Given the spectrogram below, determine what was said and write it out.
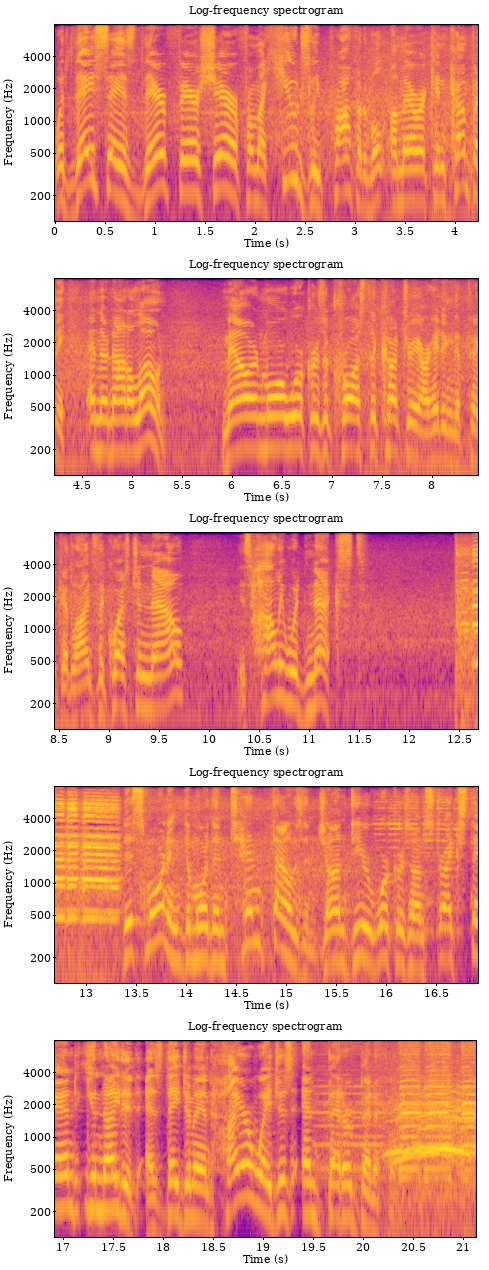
what they say is their fair share from a hugely profitable American company. And they're not alone. More and more workers across the country are hitting the picket lines. The question now, is Hollywood next? This morning, the more than 10,000 John Deere workers on strike stand united as they demand higher wages and better benefits.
